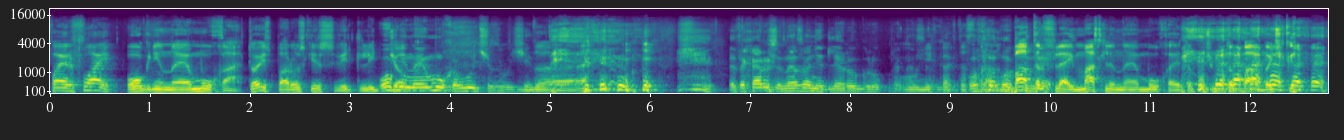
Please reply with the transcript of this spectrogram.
Firefly – огненная муха, то есть по-русски светлячок. Огненная муха лучше звучит. Да. Это хорошее название для рок-группы. У них как-то странно. Butterfly – масляная муха, это почему-то бабочка.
